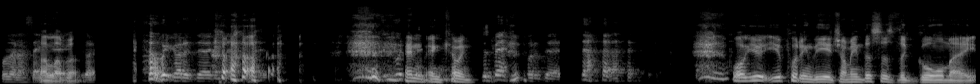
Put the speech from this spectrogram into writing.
When I say I love it. We got- oh, we got a dirty. nacho. a good and and coming the best sort of dirty. well you you're putting the edge i mean this is the gourmet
